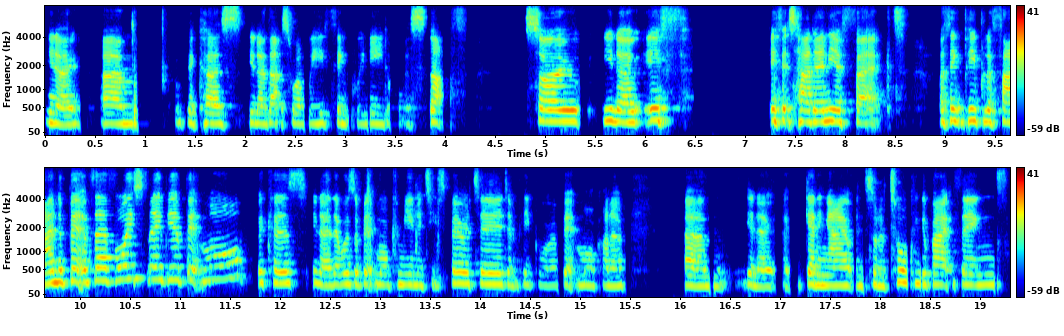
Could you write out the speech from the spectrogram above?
you know, um, because, you know, that's when we think we need all this stuff. So, you know, if if it's had any effect, I think people have found a bit of their voice, maybe a bit more, because you know there was a bit more community spirited, and people were a bit more kind of, um, you know, getting out and sort of talking about things.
